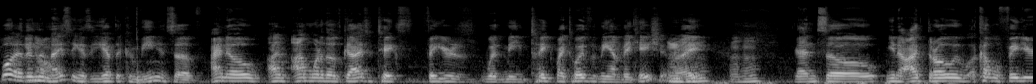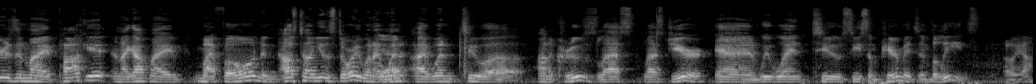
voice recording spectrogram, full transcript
Well, and then You the nice thing is that you have the convenience of I know I'm I'm one of those guys who takes figures with me, take my toys with me on vacation, right? Mm-hmm. And so, you know, I throw a couple figures in my pocket, and I got my my phone. And I was telling you the story when I Yeah. went I went to uh, on a cruise last last year, and we went to see some pyramids in Belize. Oh yeah.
